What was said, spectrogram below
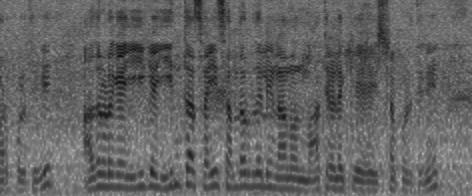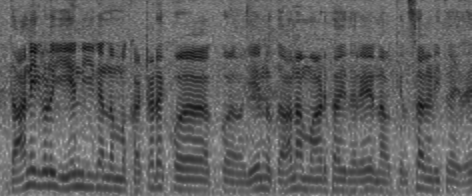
ಮಾಡ್ಕೊಳ್ತೀವಿ. ಅದರೊಳಗೆ ಈಗ ಇಂಥ ಸಹಿ ಸಂದರ್ಭದಲ್ಲಿ ನಾನು ಒಂದು ಮಾತು ಹೇಳೋಕ್ಕೆ ಇಷ್ಟಪಡ್ತೀನಿ. ದಾನಿಗಳು ಏನು ಈಗ ನಮ್ಮ ಕಟ್ಟಡಕ್ಕೆ ಏನು ದಾನ ಮಾಡ್ತಾ ಇದ್ದಾರೆ, ನಾವು ಕೆಲಸ ನಡೀತಾ ಇದೆ,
